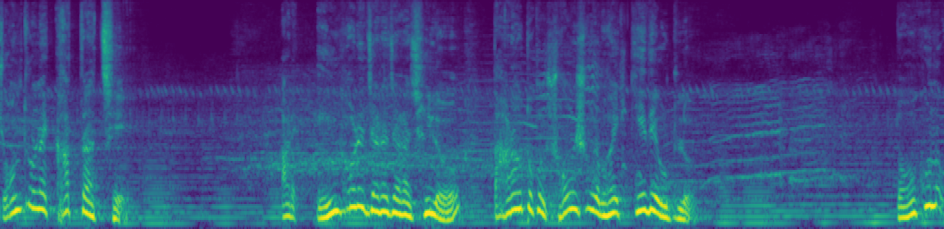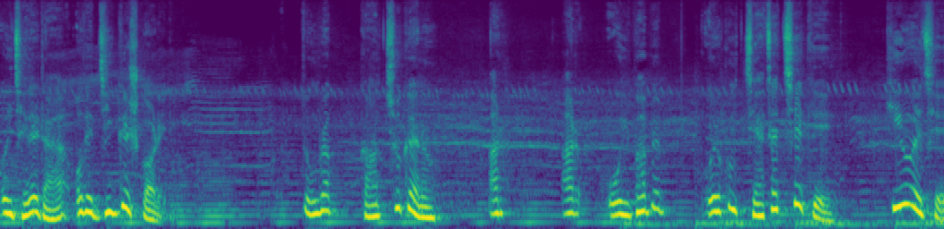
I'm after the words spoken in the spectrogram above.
যন্ত্রণায় কাতরাচ্ছে। আর এই ঘরে যারা যারা ছিল, তারাও তখন সঙ্গে সঙ্গে ভয়ে কেঁদে উঠল। তখন ওই ছেলেটা ওদের জিজ্ঞেস করে, তোমরা কাঁদছো কেন? আর আর ওইভাবে ওইরকম চেঁচাচ্ছে কে? কি হয়েছে?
